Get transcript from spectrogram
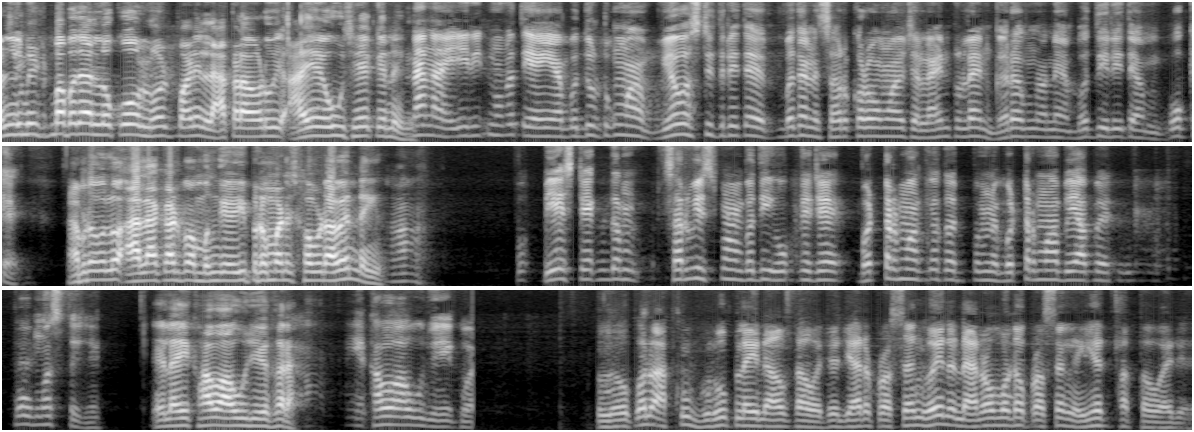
અનલિમિટમાં બધા લોકો લોટ પાણી લાકડા વાળું આ એવું છે કે નહીં? ના ના એ રીતનું નથી. અહીંયા બધું ટૂંકમાં વ્યવસ્થિત રીતે બધાને સર્વ કરવામાં આવે છે લાઈન ટુ લાઈન ગરમ અને બધી રીતે આમ ઓકે આપણે બોલો આલા કાર્ડમાં મંગે એ પ્રમાણે જ ખવડાવે ને નહીં? હા. બેસ્ટ એકદમ સર્વિસ પણ બધી ઓકે છે. બટરમાં કહો તો તમને બટરમાં બી આપે. બહુ મસ્ત છે. એટલે એ ખાવા આવવું જોઈએ ખરા? એ ખાવા આવવું જોઈએ એકવાર. લોકોનો આખું ગ્રુપ લઈને આવતા હોય છે. જ્યારે પ્રસંગ હોય ને નાનો મોટો પ્રસંગ અહીંયા જ થતો હોય છે.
